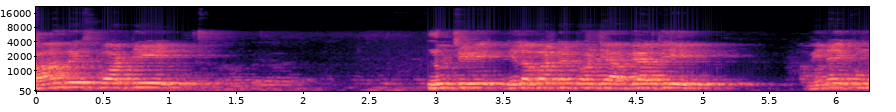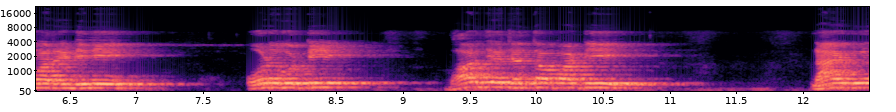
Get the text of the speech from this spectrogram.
కాంగ్రెస్ పార్టీ నుంచి నిలబడ్డటువంటి అభ్యర్థి వినయ్ కుమార్ రెడ్డిని ఓడగొట్టి భారతీయ జనతా పార్టీ నాయకుడు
